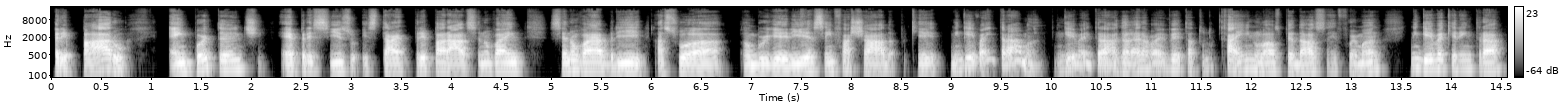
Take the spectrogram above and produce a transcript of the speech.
preparo é importante. É preciso estar preparado. Você não vai, você não vai abrir a sua hamburgueria sem fachada, porque ninguém vai entrar, mano. Ninguém vai entrar. A galera vai ver, tá tudo caindo lá, os pedaços, reformando. Ninguém vai querer entrar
